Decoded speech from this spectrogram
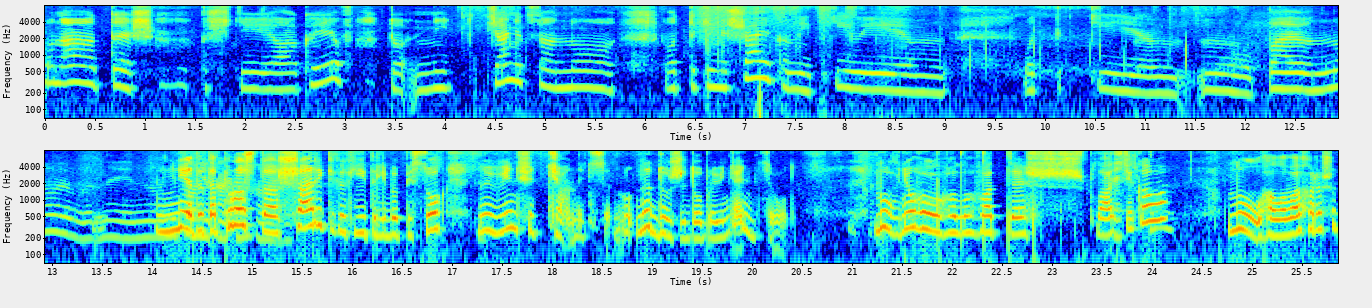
Она też почти лев, то не тянется, но вот такими шайками, такие, вот такие, ну, по, ну, не- ну, Нет, помню, это как просто шарики какие-то, либо пісок. Ну і він ще тянеться. Ну, не дуже добре, він тянеться. От. Ну, в нього голова теж пластикова. Ну, голова хорошо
